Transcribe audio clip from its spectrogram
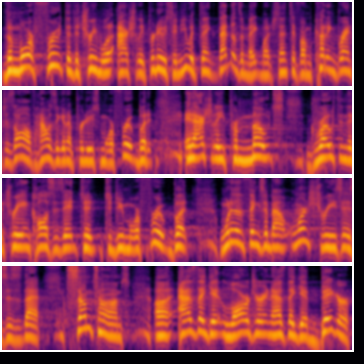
the more fruit that the tree will actually produce. And you would think that doesn't make much sense. If I'm cutting branches off, how is it going to produce more fruit? But it, it actually promotes growth in the tree and causes it to, to do more fruit. But one of the things about orange trees is, is that sometimes uh, as they get larger and as they get bigger,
